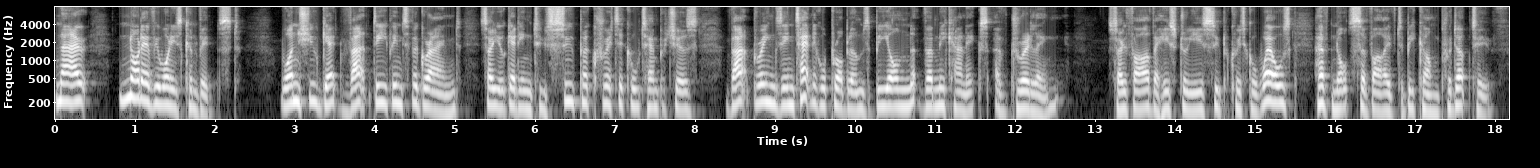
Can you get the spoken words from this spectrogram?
Now, not everyone is convinced. Once you get that deep into the ground, so you're getting to supercritical temperatures, that brings in technical problems beyond the mechanics of drilling. So far, the history is supercritical wells have not survived to become productive.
